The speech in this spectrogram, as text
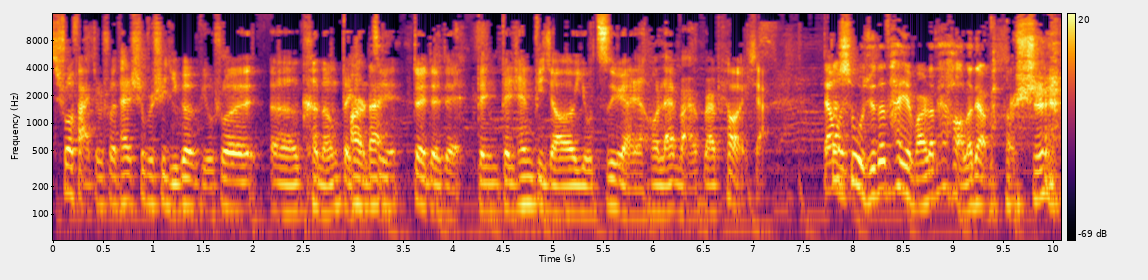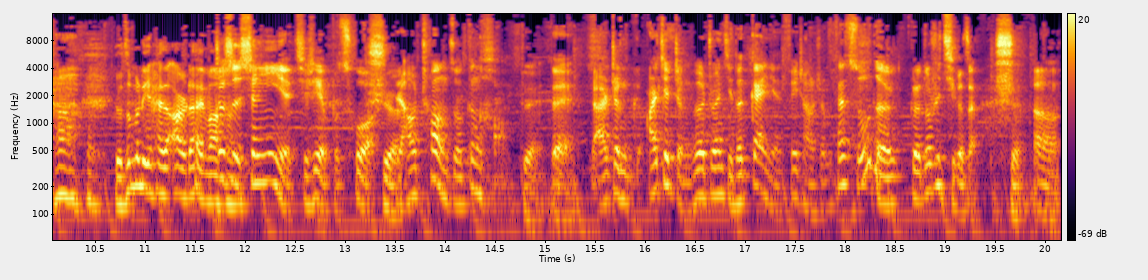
说法就是说他是不是一个，比如说呃，可能本身对对对，本本身比较有资源，然后来玩玩票一下。但我但是我觉得他也玩的太好了点吧？是 有这么厉害的二代吗？就是声音也其实也不错，是然后创作更好。对，对，而整个而且整个专辑的概念非常深，他所有的歌都是七个字，是，嗯，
